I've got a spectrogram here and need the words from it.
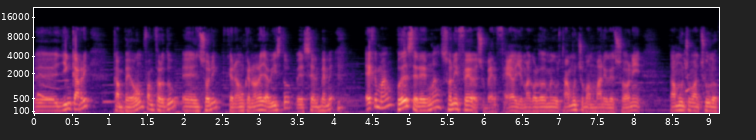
eh, Jim Carrey, campeón, fanzolo tú, eh, en Sonic, que no- aunque no lo haya visto, es el meme. Eggman, puede ser Eggman, Sonic feo, es súper feo, yo me acuerdo que me gustaba mucho más Mario que Sonic, está mucho más chulo.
